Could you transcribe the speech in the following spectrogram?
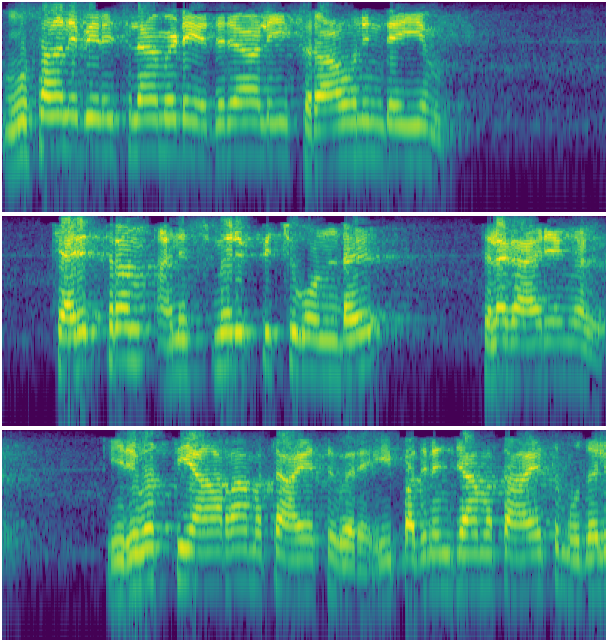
മൂസാ നബി അലി ഇസ്ലാമയുടെ എതിരാളി ഫിറാവുനിന്റെയും ചരിത്രം അനുസ്മരിപ്പിച്ചുകൊണ്ട് ചില കാര്യങ്ങൾ. ഇരുപത്തിയാറാമത്തെ ആയത്ത് വരെ ഈ പതിനഞ്ചാമത്തെ ആയത്ത് മുതൽ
